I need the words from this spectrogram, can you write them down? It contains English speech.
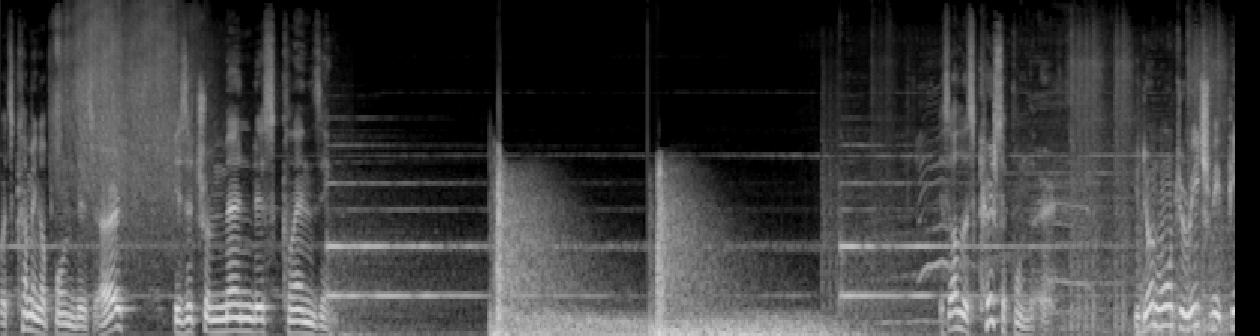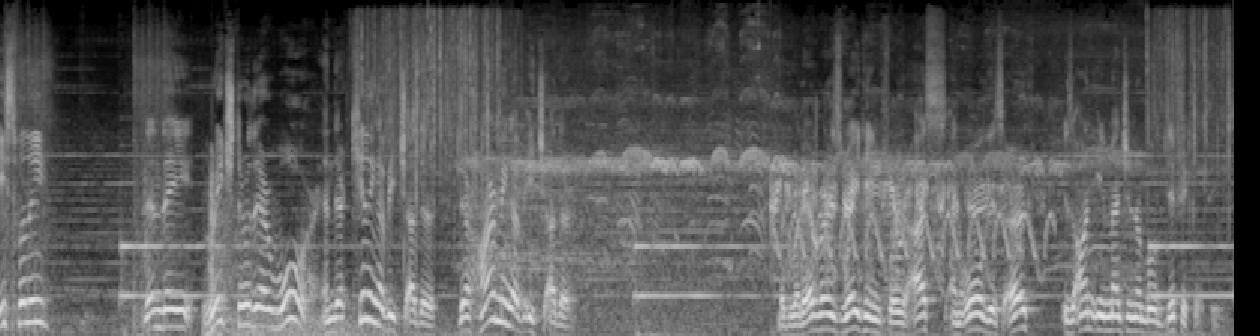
What's coming upon this earth is a tremendous cleansing. It's Allah's curse upon the earth. You don't want to reach me peacefully? Then they reach through their war and their killing of each other, their harming of each other. But whatever is waiting for us and all this earth is unimaginable difficulties.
